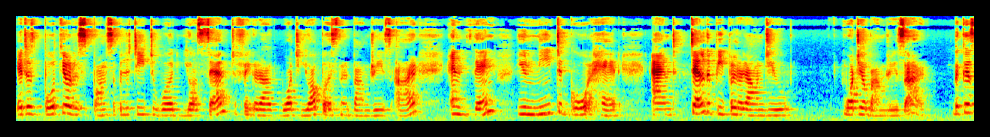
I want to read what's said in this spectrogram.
It is both your responsibility toward yourself to figure out what your personal boundaries are, and then you need to go ahead and tell the people around you what your boundaries are. Because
